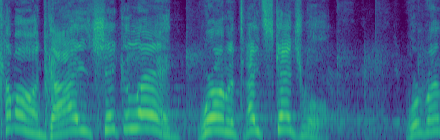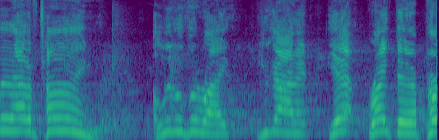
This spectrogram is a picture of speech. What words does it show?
Come on, guys, shake a leg. We're on a tight schedule. We're running out of time. A little to the right. You got it. Yep, right there. Perfect.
